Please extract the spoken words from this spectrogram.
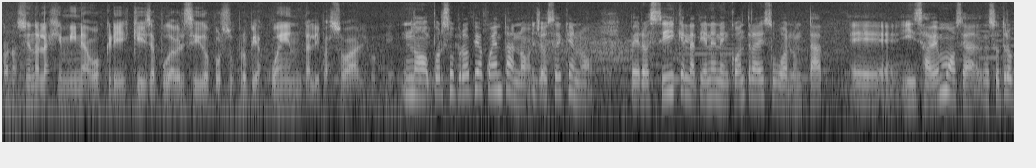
Conociendo a la Gemina, ¿vos crees que ella pudo haber sido por su propia cuenta? ¿Le pasó algo? No, por su propia cuenta no, yo sé que no, pero sí que la tienen en contra de su voluntad. Eh, y sabemos, o sea, nosotros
